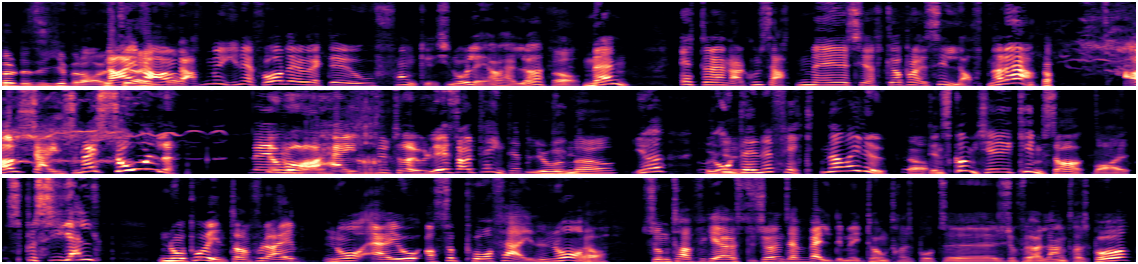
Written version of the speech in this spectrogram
hørtes ikke bra ut. Nei, det har vært mye nedfor. Det er jo, jo fanken ikke noe å le av heller. Ja. Men etter denne konserten med cirka på den sildeaftenen der, han skein som ei sol! Det var helt utrolig. Så jeg tenkte Jo, den ja, Og den effekten der, vet du, Ja. den skal vi ikke kimse av. Nei. Spesielt nå på vinteren, for er, nå er jo altså på ferjene nå Ja. som trafikkerer Østersjøen, så er det veldig mye tungtransportsjåfører, langtransport.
